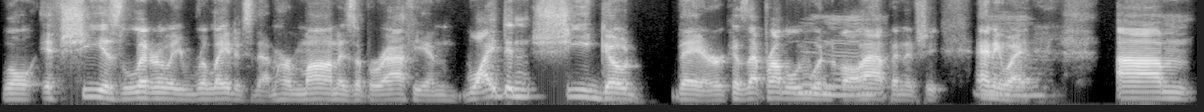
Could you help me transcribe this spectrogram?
well, if she is literally related to them, her mom is a Baratheon, why didn't she go there? Because that probably wouldn't have all Mhm. happened if she anyway. Mm. Um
